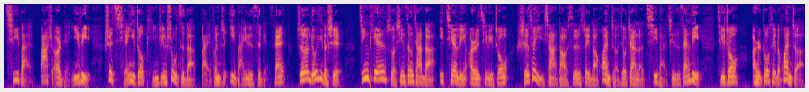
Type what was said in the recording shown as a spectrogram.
七百八十二点一例，是前一周平均数字的百分之一百一十四点三。值得留意的是，今天所新增加的一千零二十七例中，十岁以下到四十岁的患者就占了七百七十三例，其中。二十多岁的患者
